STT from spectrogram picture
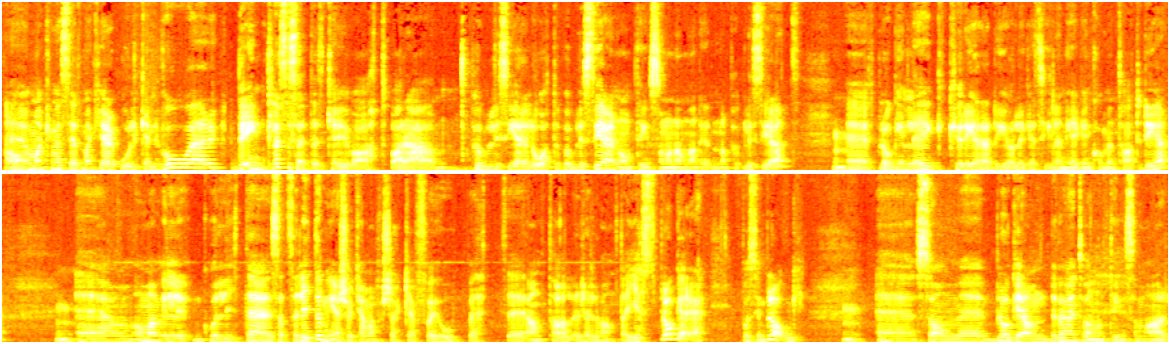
Ja. Eh, och man kan väl säga att man kan göra det på olika nivåer. Det enklaste sättet kan ju vara att bara publicera eller återpublicera någonting som någon annan redan har publicerat. Mm. Eh, ett blogginlägg, kurera det och lägga till en egen kommentar till det. Mm. Eh, om man vill gå lite, satsa lite mer så kan man försöka få ihop ett eh, antal relevanta gästbloggare på sin blogg. Mm. Eh, som eh, bloggar om, det behöver inte vara någonting som har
